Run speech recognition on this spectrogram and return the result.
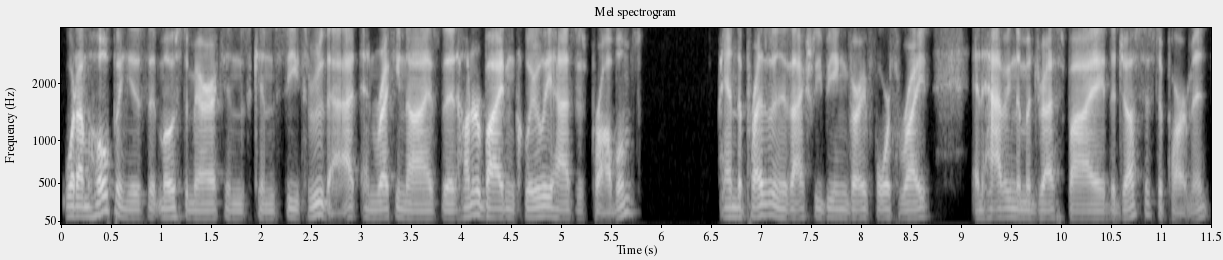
What I'm hoping is that most Americans can see through that and recognize that Hunter Biden clearly has his problems. And the president is actually being very forthright and having them addressed by the Justice Department.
